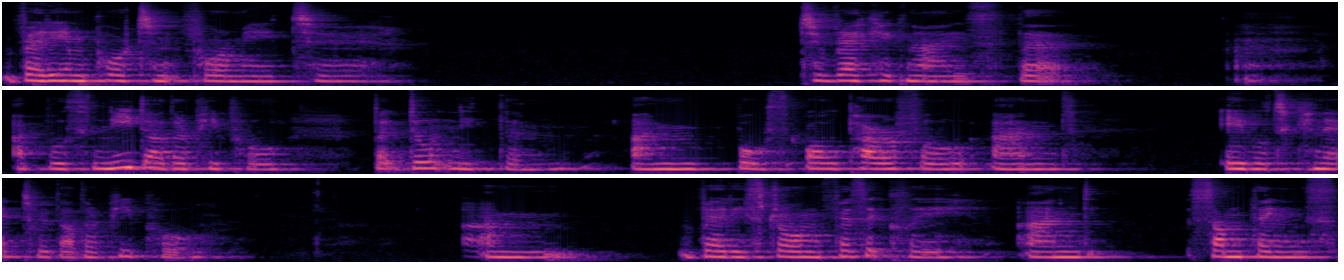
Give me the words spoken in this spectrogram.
very important for me to to recognize that I both need other people but don't need them. I'm both all powerful and able to connect with other people. I'm very strong physically, and some things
